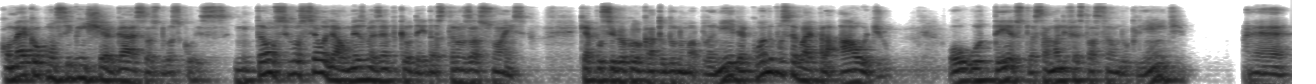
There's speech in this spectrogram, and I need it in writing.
como é que eu consigo enxergar essas duas coisas? Então, se você olhar o mesmo exemplo que eu dei das transações, que é possível colocar tudo numa planilha, quando você vai para áudio, ou o texto, essa manifestação do cliente, é,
